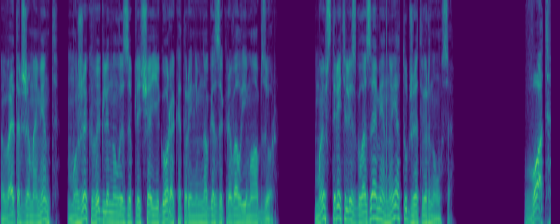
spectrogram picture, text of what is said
В этот же момент мужик выглянул из-за плеча Егора, который немного закрывал ему обзор. Мы встретились глазами, но я тут же отвернулся. «Вот!»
